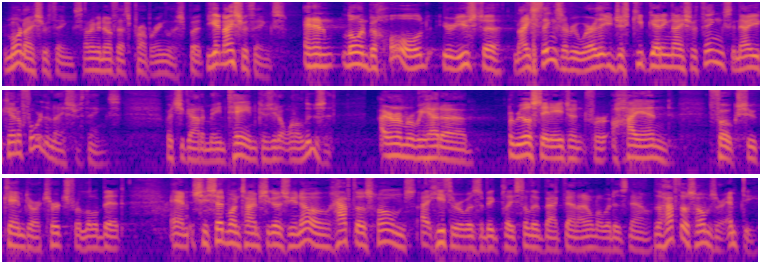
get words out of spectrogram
and more nicer things. I don't even know if that's proper English, but you get nicer things. And then lo and behold, you're used to nice things everywhere that you just keep getting nicer things, and now you can't afford the nicer things. But you got to maintain because you don't want to lose it. I remember we had a, a real estate agent for high end folks who came to our church for a little bit. And she said one time, she goes, You know, half those homes, uh, Heathrow was a big place to live back then. I don't know what it is now. Half those homes are empty.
